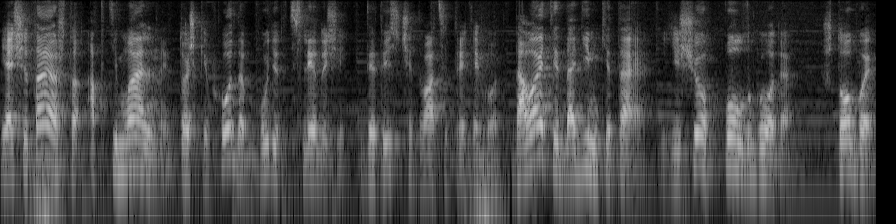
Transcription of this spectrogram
Я считаю, что оптимальной точкой входа будет следующий, 2023 год. Давайте дадим Китаю еще полгода, чтобы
